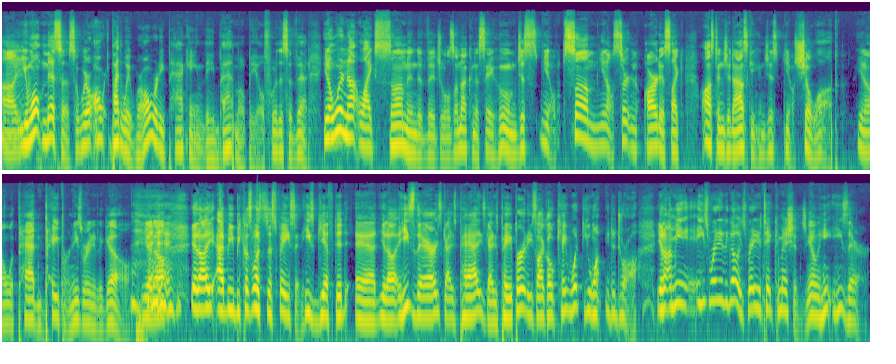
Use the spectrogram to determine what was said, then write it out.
Uh, you won't miss us. So we're all. By the way, we're already packing the Batmobile for this event. You know, we're not like some individuals. I'm not going to say whom. Just you know, some you know certain artists like Austin Janowsky can just you know show up. You know, with pad and paper, and he's ready to go. You know, you know. I mean, because let's just face it, he's gifted, and you know, he's there. He's got his pad, he's got his paper, and he's like, okay, what do you want me to draw? You know, I mean, he's ready to go. He's ready to take commissions. You know, he, he's there.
